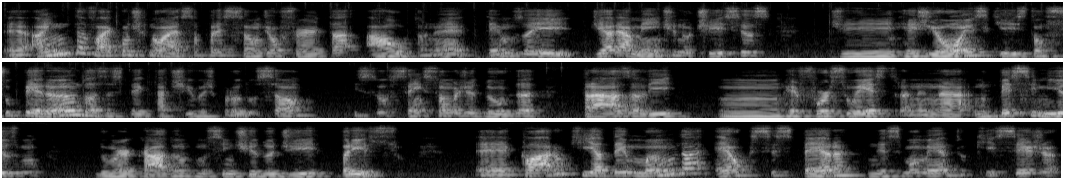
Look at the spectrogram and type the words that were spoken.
é, ainda vai continuar essa pressão de oferta alta, né? Temos aí diariamente notícias de regiões que estão superando as expectativas de produção. Isso, sem sombra de dúvida, traz ali um reforço extra né, na, no pessimismo do mercado no sentido de preço. É claro que a demanda é o que se espera nesse momento que seja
